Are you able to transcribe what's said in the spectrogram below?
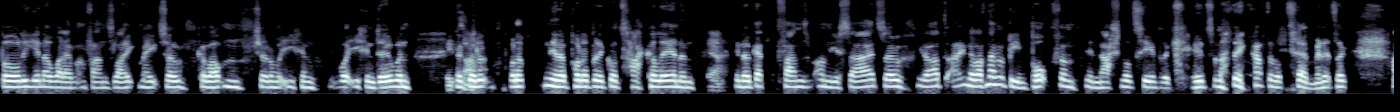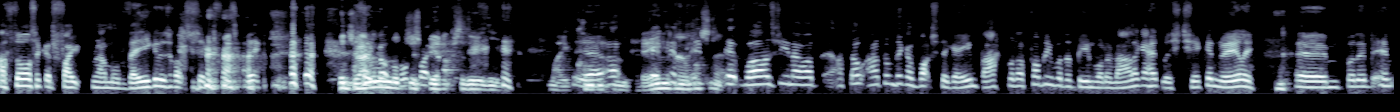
Bowley, you know what Everton fans like, mate. So go out and show them what you can what you can do, and exactly. put, a, put a, you know put a bit of good tackle in, and yeah. you know get the fans on your side. So you know I, you know I've never been booked from the national team for the kids, and I think after about ten minutes, like I thought I could fight Ramon Vega, who's about six foot six. the adrenaline will just be absolutely like yeah, it, it, it, it, was. You know, I, I, don't, I don't think I've watched the game back, but I probably would have been running around like a headless chicken, really. um, but in,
